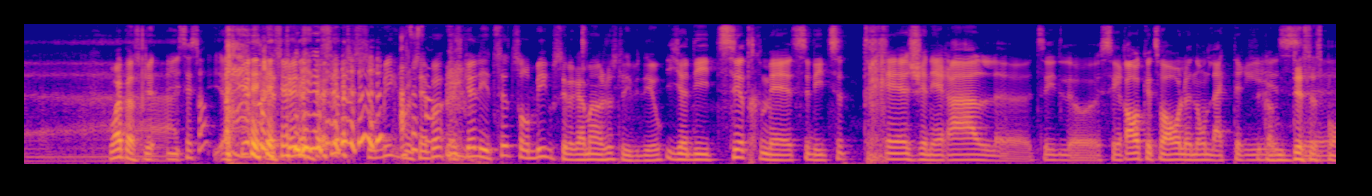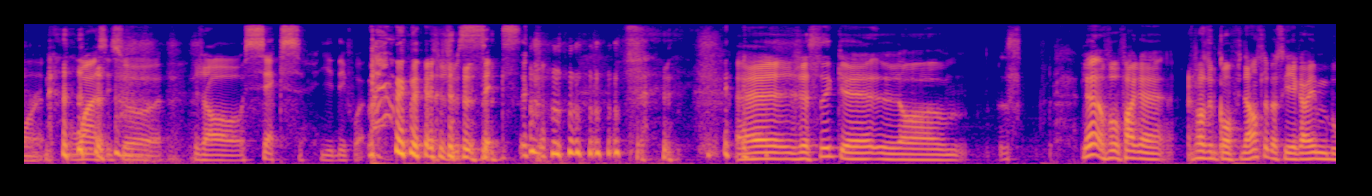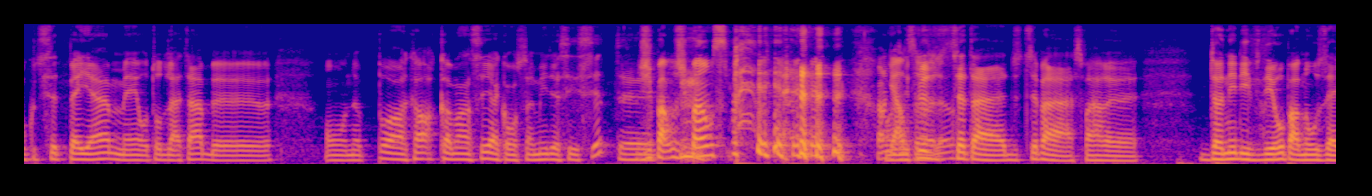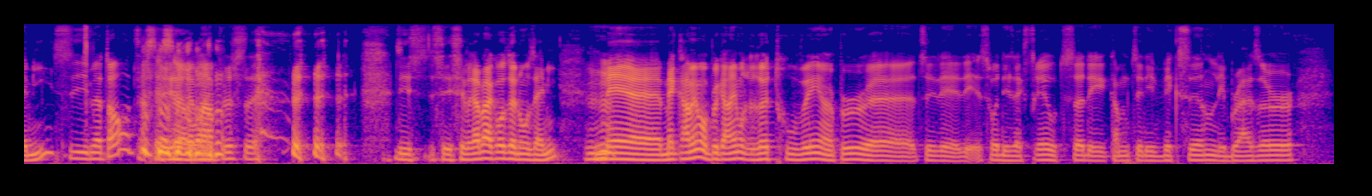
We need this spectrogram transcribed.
Euh, Ouais, parce que- euh, c'est ça. Est-ce que, est-ce que les titres sur Big, je Ah, me souviens pas, est-ce que les titres sur Big ou c'est vraiment juste les vidéos? Il y a des titres, mais c'est des titres très générales. euh, tu sais, là, c'est rare que tu vas avoir le nom de l'actrice. C'est comme This is euh, porn. ouais, c'est ça. genre, sexe, il y a des fois. Juste sexe. Euh, je sais que. là, il faut faire un- je pense une confidence là, parce qu'il y a quand même beaucoup de sites payants, mais autour de la table, euh, on n'a pas encore commencé à consommer de ces sites. Euh, J'y pense, j'y pense. on Regarde est ça, plus là. du, type à, du type à se faire euh, donner des vidéos par nos amis, si mettons. C'est vraiment plus. euh, c'est vraiment à cause de nos amis. Mhm. Mais, mais quand même, on peut quand même retrouver un peu, les- les- soit des extraits ou tout ça, des, comme les Vixen, les Brazzer,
